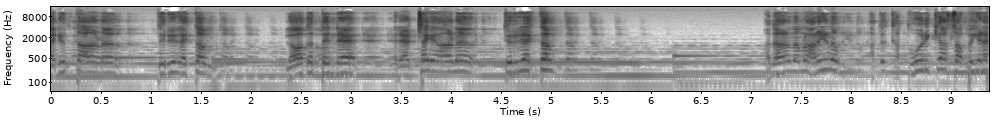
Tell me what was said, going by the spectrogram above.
കരുത്താണ് തിരുരക്തം. ലോകത്തിന്റെ രക്ഷയാണ് തിരുരക്തം. അതാണ് നമ്മൾ അറിയണം. അത് കത്തോലിക്ക സഭയുടെ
